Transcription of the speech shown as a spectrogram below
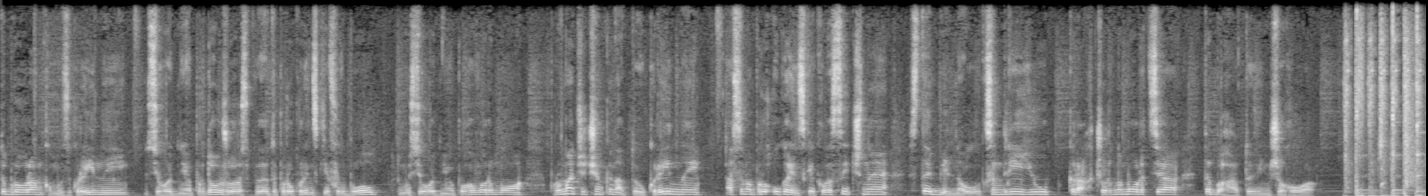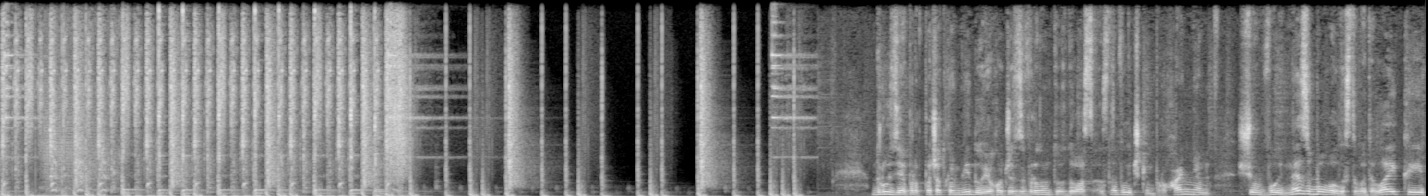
Доброго ранку, ми з України. Сьогодні я продовжую розповідати про український футбол. Тому сьогодні ми поговоримо про матчі чемпіонату України, а саме про українське класичне, стабільне Олександрію, крах Чорноморця та багато іншого. Друзі, перед початком відео я хочу звернутися до вас з невеличким проханням, щоб ви не забували ставити лайки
